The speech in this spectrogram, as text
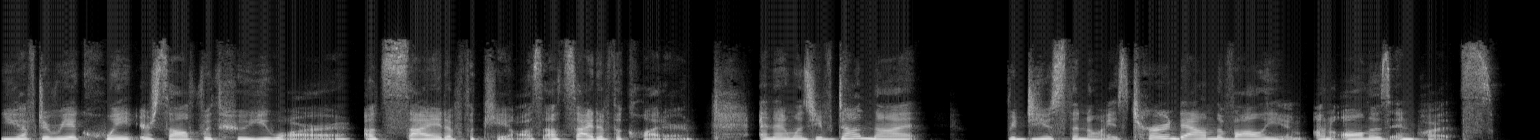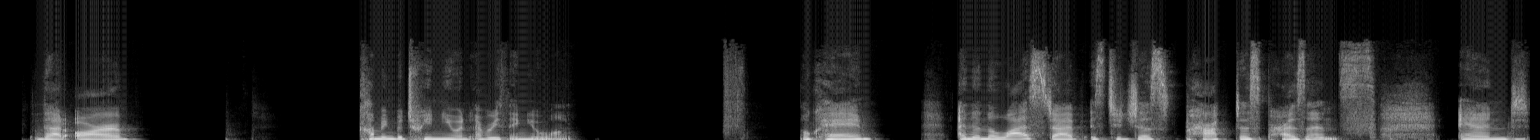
You have to reacquaint yourself with who you are outside of the chaos, outside of the clutter. And then once you've done that, reduce the noise, turn down the volume on all those inputs that are coming between you and everything you want. Okay. And then the last step is to just practice presence. And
